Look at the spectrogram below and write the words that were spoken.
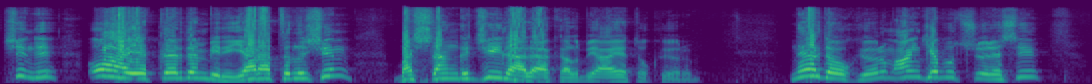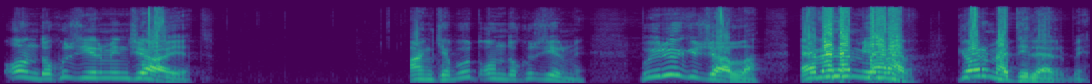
Şimdi o ayetlerden biri yaratılışın başlangıcıyla alakalı bir ayet okuyorum. Nerede okuyorum? Ankebut suresi 19-20. ayet. Ankebut 19-20. Buyuruyor ki Yüce Allah. Evelem yarar. Görmediler mi?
